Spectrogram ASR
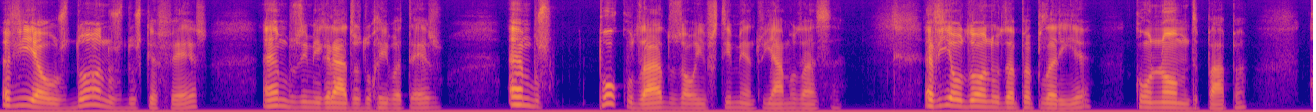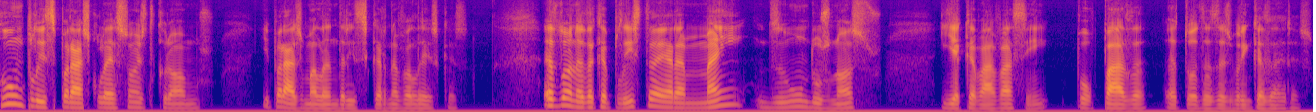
Havia os donos dos cafés, ambos imigrados do Ribatejo, ambos pouco dados ao investimento e à mudança. Havia o dono da papelaria, com nome de Papa, cúmplice para as coleções de cromos e para as malandrices carnavalescas. A dona da capelista era mãe de um dos nossos e acabava assim poupada a todas as brincadeiras.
